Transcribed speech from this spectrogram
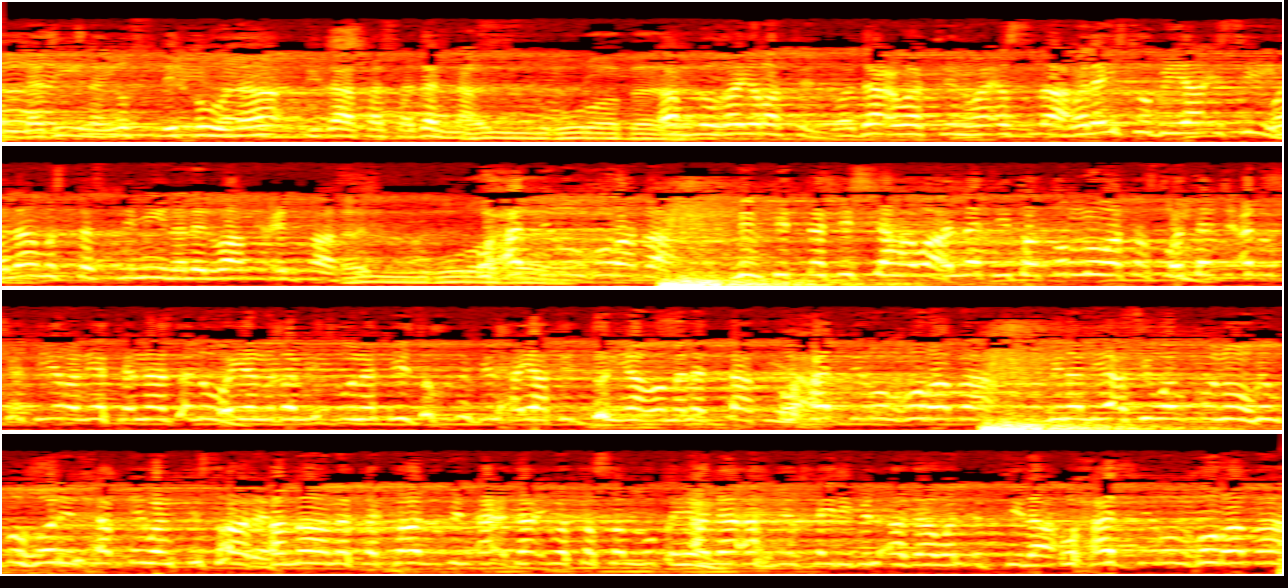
الذين يصلحون إذا فسد الناس الغرباء. أهل غيرة ودعوة وإصلاح وليسوا بيائسين ولا مستسلمين للواقع الفاسد. أحذر الغرباء من فتنة الشهوات التي تطم وتصل وتجعل كثيرا يتنازلون. وينغمسون في زخرف الحياة الدنيا وملذاتها. أحذر الغرباء من اليأس والقنوط. من ظهور الحق وانتصاره. أمام تكالب الأعداء وتسلطهم على أهل الخير بالأذى والابتلاء. أحذر الغرباء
